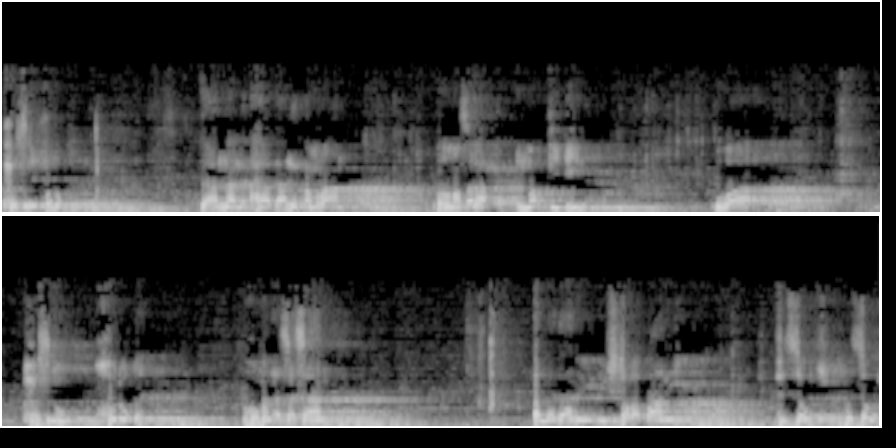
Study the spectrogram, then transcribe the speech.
وحسن الخلق لأن هذان الأمران وهما صلاح المرء في دينه. وحسن خلقه هما الأساسان اللذان يشترطان في الزوج والزوج.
